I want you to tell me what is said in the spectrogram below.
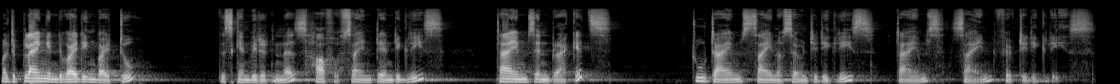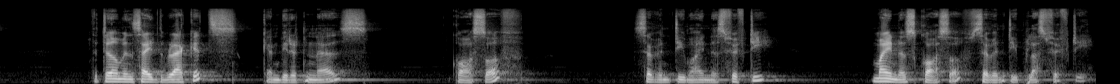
Multiplying and dividing by 2, this can be written as half of sine 10 degrees times in brackets 2 times sine of 70 degrees times sine 50 degrees. The term inside the brackets can be written as cos of 70 minus 50 minus cos of 70 plus 50.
